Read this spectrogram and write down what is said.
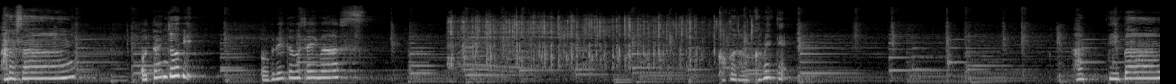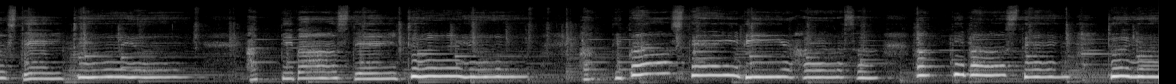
原さん、お誕生日。おめでとうございます。心を込めて。 Happy birthday to you Happy birthday to you Happy birthday dear ハラさん Happy birthday to you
